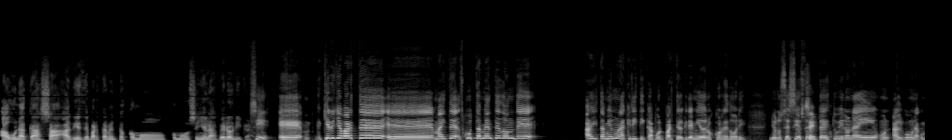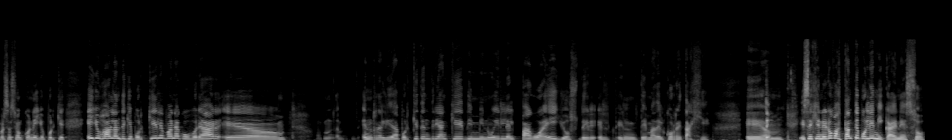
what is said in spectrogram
a una casa a 10 departamentos como, como señalas, Verónica. Sí, quiero llevarte, Maite, justamente donde hay también una crítica por parte del gremio de los corredores. Yo no sé si ustedes tuvieron ahí alguna conversación con ellos, porque ellos hablan de que por qué les van a cobrar... Eh, en realidad, ¿por qué tendrían que disminuirle el pago a ellos del el, tema del corretaje? Em, y se generó bastante polémica en eso.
